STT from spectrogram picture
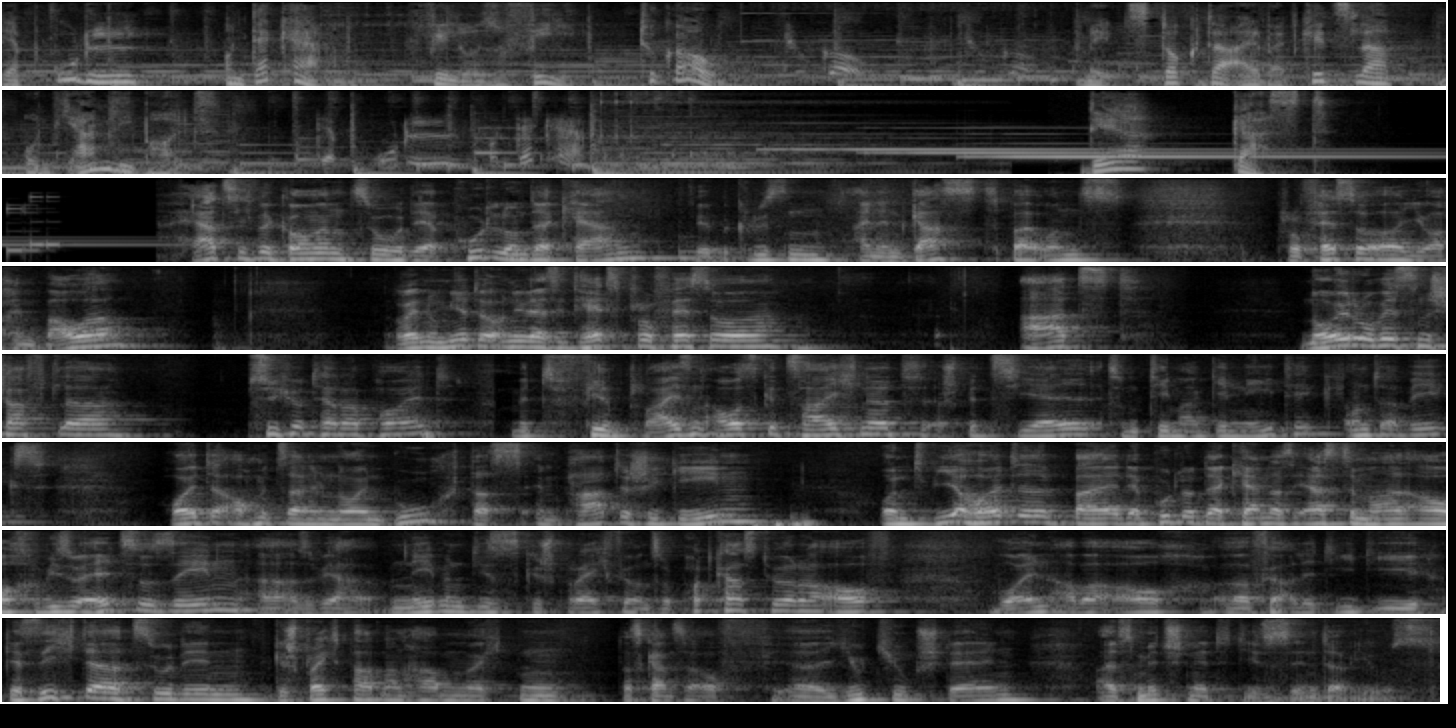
Der Pudel und der Kern. Philosophie to go. Mit Dr. Albert Kitzler und Jan Liebold. Der Pudel und der Kern. Der Gast. Herzlich willkommen zu Der Pudel und der Kern. Wir begrüßen einen Gast bei uns, Professor Joachim Bauer, renommierter Universitätsprofessor, Arzt, Neurowissenschaftler, Psychotherapeut, mit vielen Preisen ausgezeichnet, speziell zum Thema Genetik unterwegs. Heute auch mit seinem neuen Buch, Das empathische Gen. Und wir heute bei der Pudel und der Kern das erste Mal auch visuell zu sehen. Also wir nehmen dieses Gespräch für unsere Podcast-Hörer auf, wollen aber auch äh, für alle die, die Gesichter zu den Gesprächspartnern haben möchten, das Ganze auf äh, YouTube stellen als Mitschnitt dieses Interviews.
